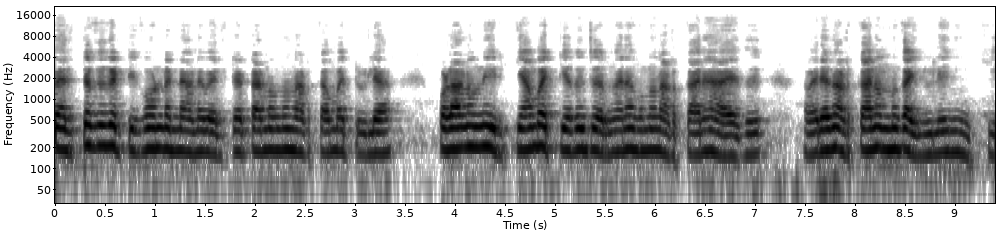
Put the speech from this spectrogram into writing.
വെൽറ്റൊക്കെ കെട്ടിക്കൊണ്ട് തന്നെയാണ് വെൽറ്റ് ഇട്ടാണൊന്നും നടക്കാൻ പറ്റില്ല ഇപ്പോഴാണൊന്ന് ഇരിക്കാൻ പറ്റിയതും ചെറുങ്ങനെ ഒന്ന് നടക്കാനും ആയത്. അവരെ നടക്കാനൊന്നും കഴിയൂല എനിക്ക്.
